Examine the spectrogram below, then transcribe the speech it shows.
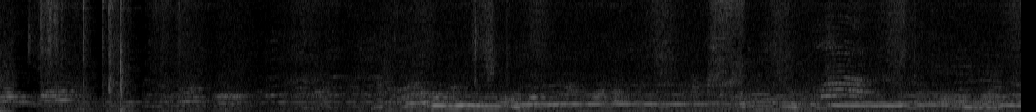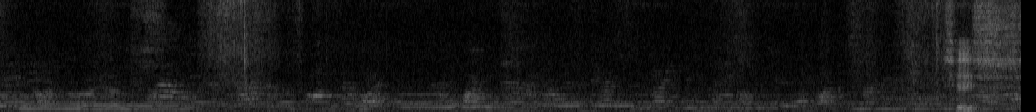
শেষ।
